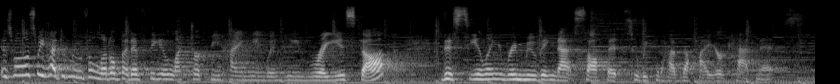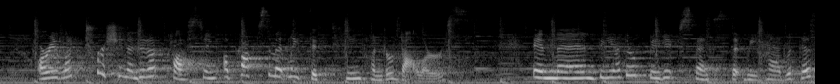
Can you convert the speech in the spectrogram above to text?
as well as we had to move a little bit of the electric behind me when we raised up the ceiling, removing that soffit so we could have the higher cabinets. Our electrician ended up costing approximately $1,500. And then the other big expense that we had with this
